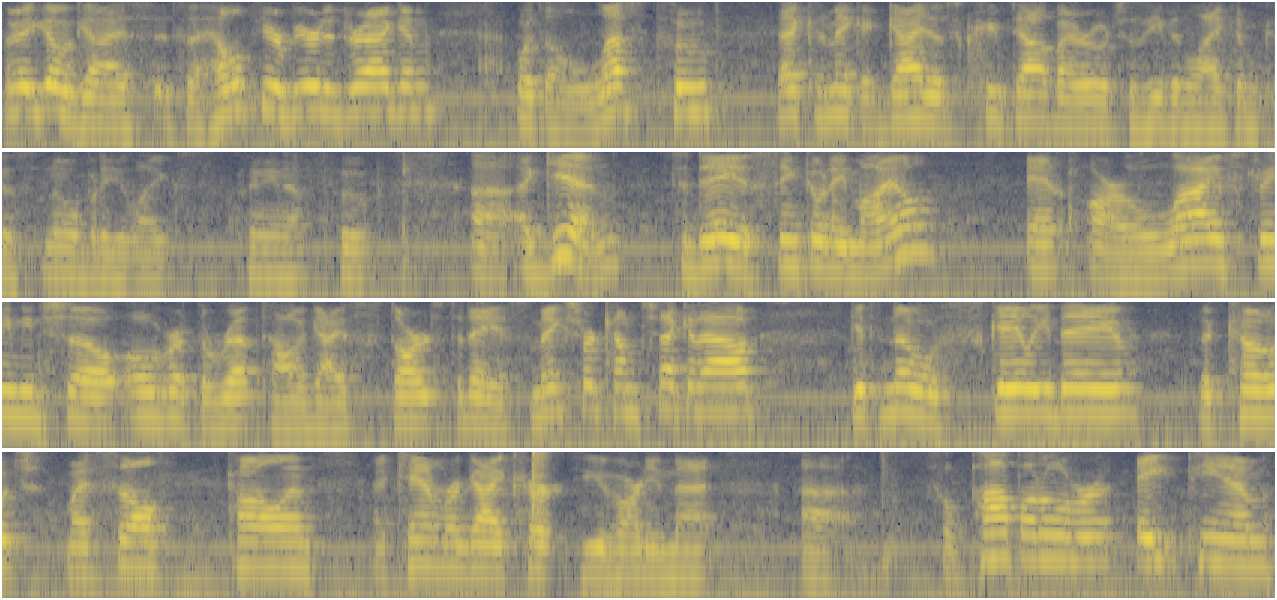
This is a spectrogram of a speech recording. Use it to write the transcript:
There you go, guys. It's a healthier bearded dragon with a less poop. That can make a guy that's creeped out by roaches even like him because nobody likes cleaning up poop. Uh, again, today is Cinco de Mayo, and our live streaming show over at the Reptile Guys starts today. So make sure to come check it out. Get to know Scaly Dave, the coach, myself, Colin, and camera guy Kurt, who you've already met. Uh, so pop on over, 8 p.m.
